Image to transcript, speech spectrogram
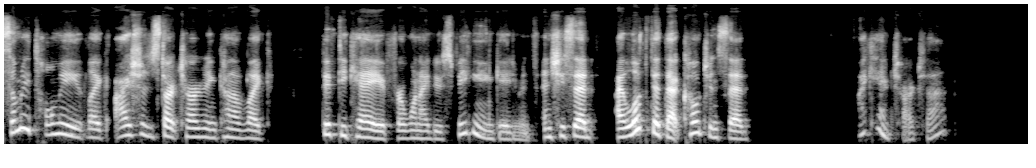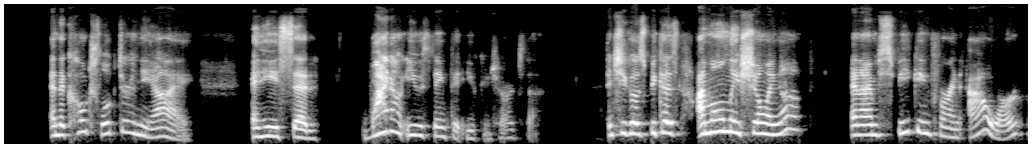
somebody told me like I should start charging kind of like 50K for when I do speaking engagements. And she said, I looked at that coach and said, I can't charge that. And the coach looked her in the eye and he said, Why don't you think that you can charge that? And she goes, Because I'm only showing up and I'm speaking for an hour.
